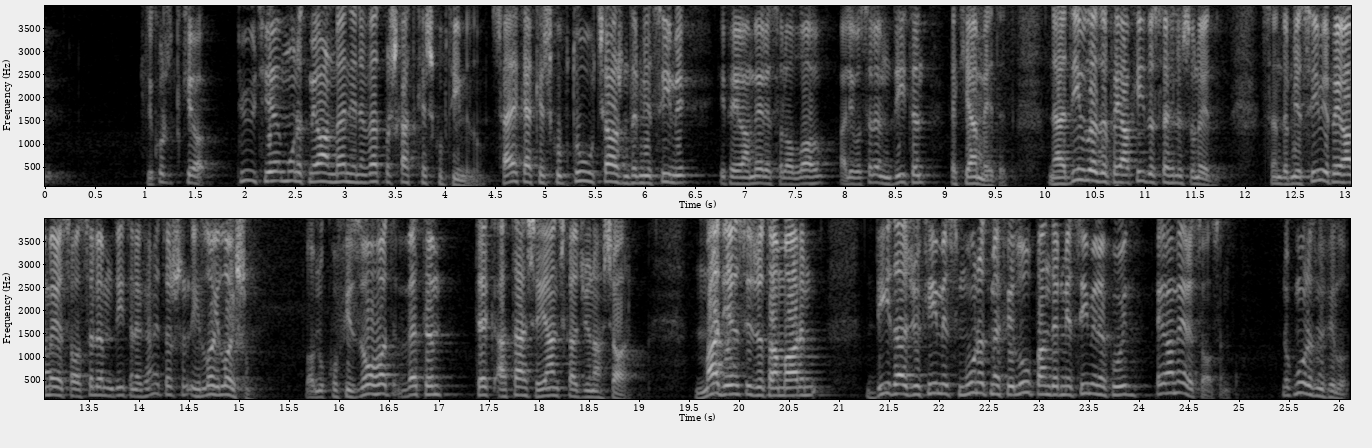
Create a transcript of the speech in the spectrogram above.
Dikujt kjo pyetje mundet me ardhë n'mendjen e vet për shkak të keqkuptimit. Se e ka keqkuptuar çfarë është ndërmjetësimi i pejgamberit sallallahu alaihi wasallam në ditën e Kiametit. Ne e dimë vëllezër prej akides së ehli sunetit, se ndërmjetësimi i pejgamberit sallallahu alaihi wasallam në ditën e Kiametit është i llojllojshëm. Do nuk kufizohet vetëm tek ata që janë çka gjynahqarë. Madje sido ta marrim dita e gjykimit s'mundet me fillu pa ndërmjetësimin e kujt? Pejgamberit sallallahu alaihi wasallam. Nuk mundet me fillu.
